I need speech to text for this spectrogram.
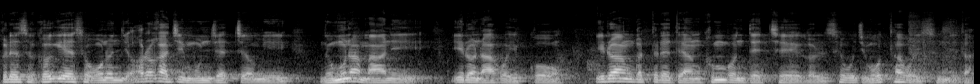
그래서 거기에서 오는 여러 가지 문제점이 너무나 많이 일어나고 있고 이러한 것들에 대한 근본 대책을 세우지 못하고 있습니다.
